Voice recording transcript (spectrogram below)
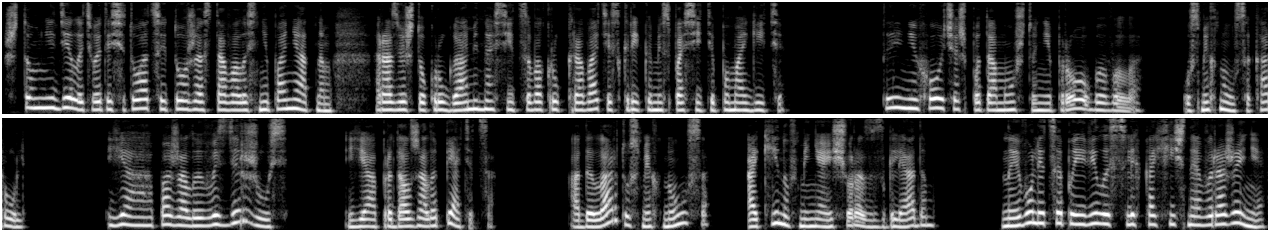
Что мне делать в этой ситуации тоже оставалось непонятным, разве что кругами носиться вокруг кровати с криками «Спасите, помогите!». «Ты не хочешь, потому что не пробовала», — усмехнулся король. «Я, пожалуй, воздержусь». Я продолжала пятиться. Аделард усмехнулся, окинув меня еще раз взглядом. На его лице появилось слегка хищное выражение,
